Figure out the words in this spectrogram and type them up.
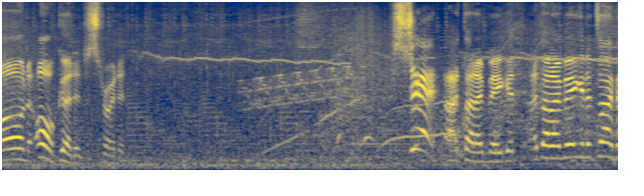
Oh, no. oh, good. It destroyed it. Shit! I thought I'd make it. I thought I'd make it in time.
